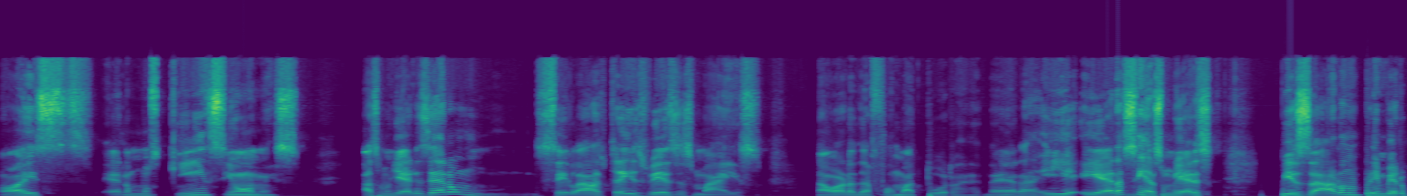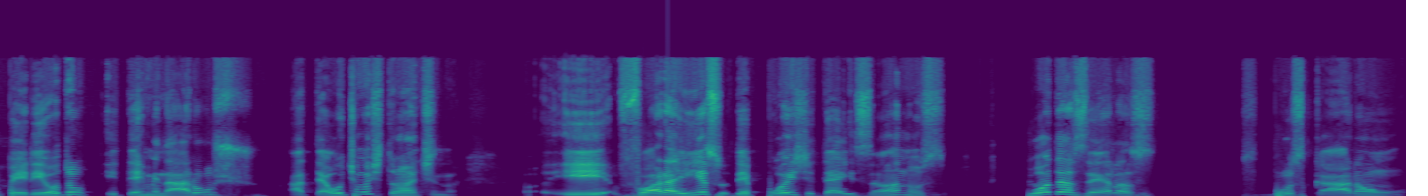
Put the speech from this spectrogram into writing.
Nós éramos 15 homens. As mulheres eram, sei lá, três vezes mais na hora da formatura. Né? Era, e, e era assim, as mulheres pisaram no primeiro período e terminaram até o último instante. Né? E fora isso, depois de 10 anos, todas elas buscaram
